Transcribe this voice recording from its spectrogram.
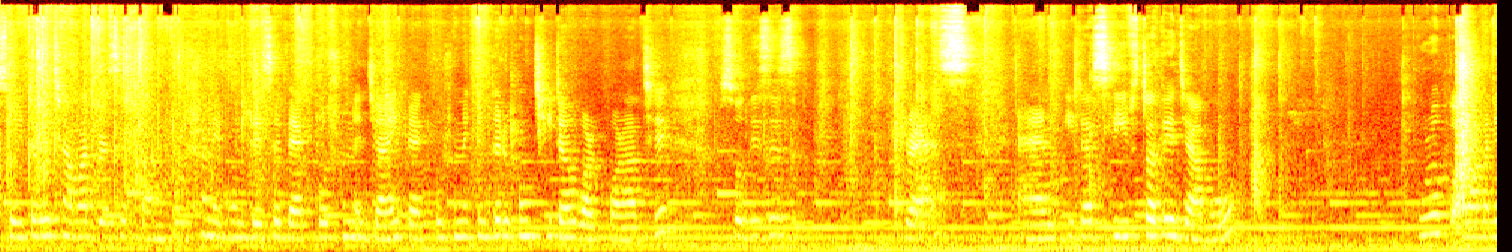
সো এটা হচ্ছে আমার ড্রেসের ফ্রন্ট পোর্শন এবং ড্রেসের ব্যাক পোর্শনে যাই ব্যাক পোর্শনে কিন্তু এরকম ছিটাও ওয়ার্ক করা আছে। So this is dress and এটা স্লিভসটাতে যাব। পুরো মানে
